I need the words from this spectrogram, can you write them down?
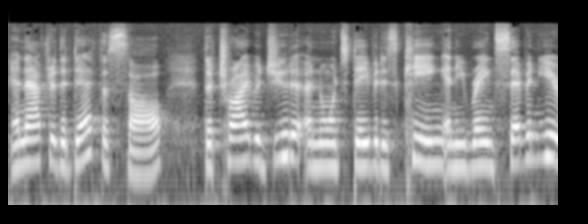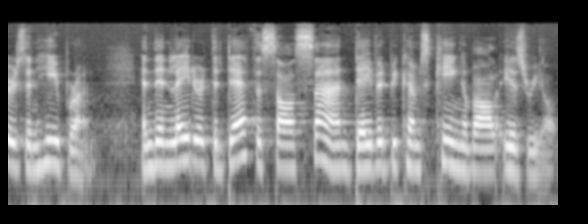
And after the death of Saul, the tribe of Judah anoints David as king, and he reigns seven years in Hebron. And then later, at the death of Saul's son, David becomes king of all Israel.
